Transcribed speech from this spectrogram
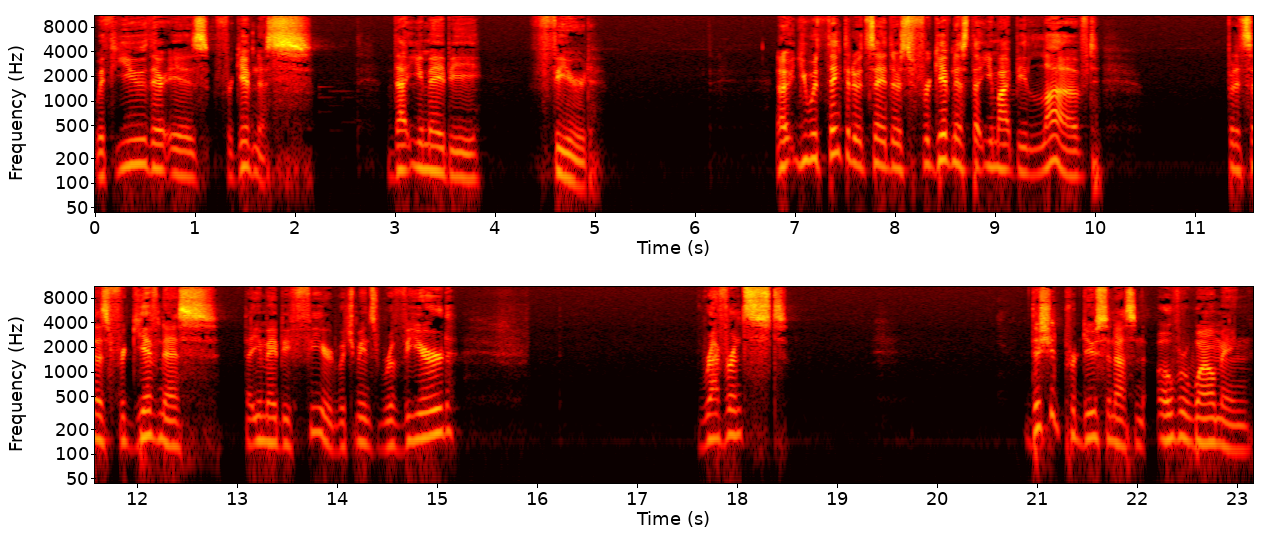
with you there is forgiveness that you may be feared. Now, you would think that it would say there's forgiveness that you might be loved, but it says forgiveness that you may be feared, which means revered, reverenced. This should produce in us an overwhelming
